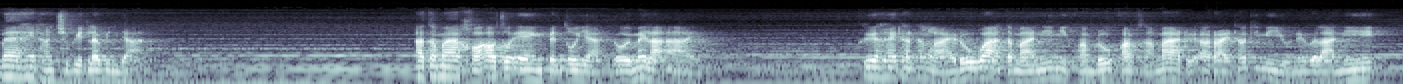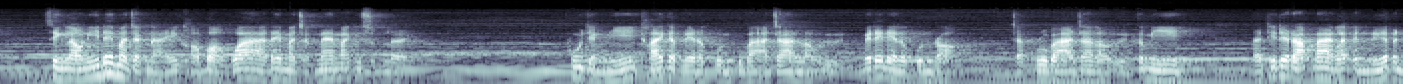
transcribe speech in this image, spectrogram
แม่ให้ทั้งชีวิตและวิญญาณ อาตมาขอเอาตัวเองเป็นตัวอย่างโดยไม่ละอาย เพื่อให้ท่านทั้งหลายรู้ว่าอาตมานี้มีความรู้ความสามารถหรืออะไรเท่าที่มีอยู่ในเวลานี้ สิ่งเหล่านี้ได้มาจากไหนขอบอกว่าได้มาจากแม่มากที่สุดเลย พูดอย่างนี้คล้ายกับเนรคุณครูบาอาจารย์เหล่าอื่น ไม่ได้เนรคุณหรอก จากครูบาอาจารย์เหล่าอื่นก็มี แต่ที่ได้รับมากและเป็นเนื้อเป็น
